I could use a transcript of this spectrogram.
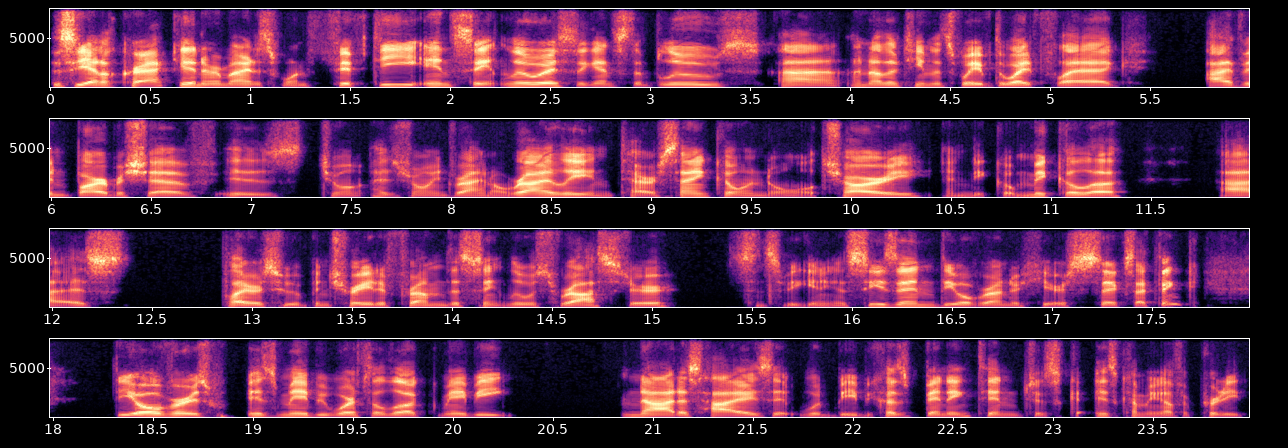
The Seattle Kraken are minus 150 in St. Louis against the Blues. Uh, another team that's waved the white flag. Ivan Barbashev is jo- has joined Ryan O'Reilly and Tarasenko and Noel Acciari and Niko Mikkola uh, as players who have been traded from the St. Louis roster since the beginning of the season. The over under here is six. I think the over is is maybe worth a look. Maybe not as high as it would be because Binnington just is coming off a pretty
